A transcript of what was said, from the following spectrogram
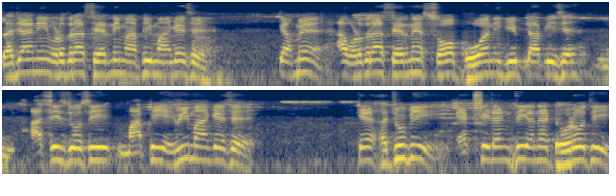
પ્રજાની વડોદરા શહેરની માફી માંગે છે કે અમે આ વડોદરા શહેરને સો ભુવાની ગિફ્ટ આપી છે. આશીષ જોશી માફી એવી માંગે છે કે હજુ બી એક્સિડન્ટથી અને ઢોરોથી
